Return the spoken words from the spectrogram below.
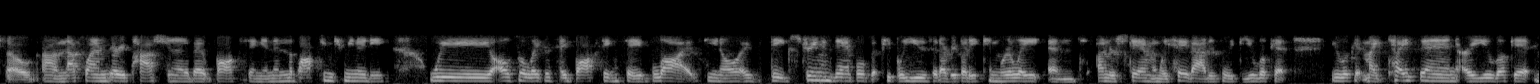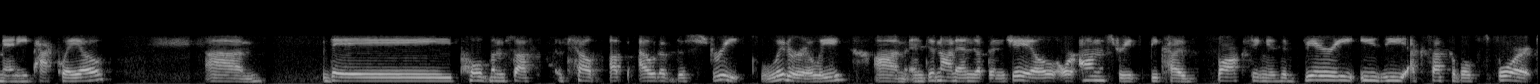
So um, that's why I'm very passionate about boxing. And in the boxing community, we also like to say boxing saves lives. You know, the extreme examples that people use that everybody can relate and understand when we say that is like you look at you look at Mike Tyson or you look at Manny Pacquiao. Um, they pulled themselves up out of the streets, literally, um, and did not end up in jail or on the streets because boxing is a very easy, accessible sport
